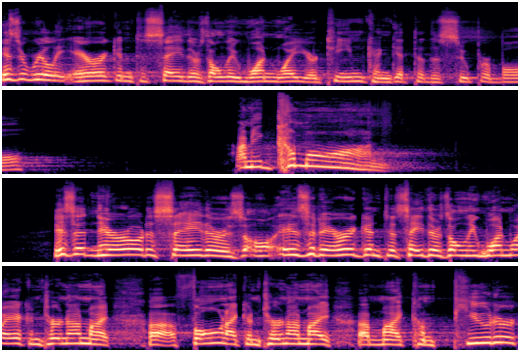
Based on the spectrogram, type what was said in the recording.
Is it really arrogant to say there's only one way your team can get to the Super Bowl? I mean, come on. Is it narrow to say there's, is it arrogant to say there's only one way I can turn on my uh, phone, I can turn on my, uh, my computer?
